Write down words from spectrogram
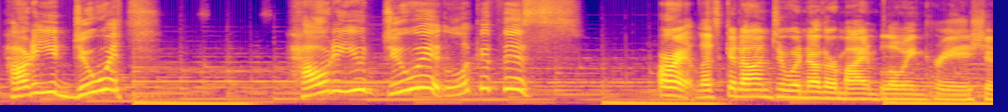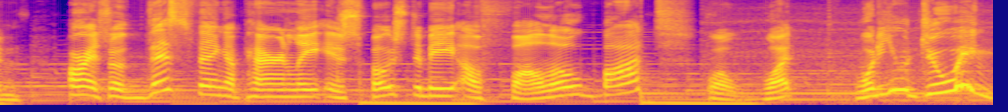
How do you do it? How do you do it? Look at this. All right, let's get on to another mind-blowing creation. All right, so this thing apparently is supposed to be a follow bot. Well, what? What are you doing?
